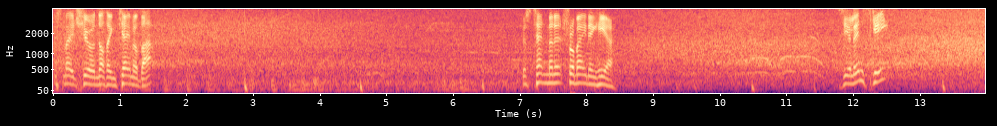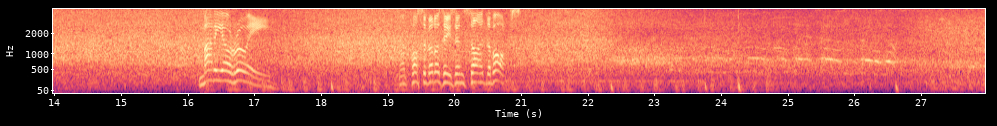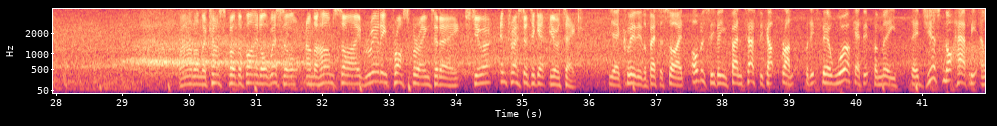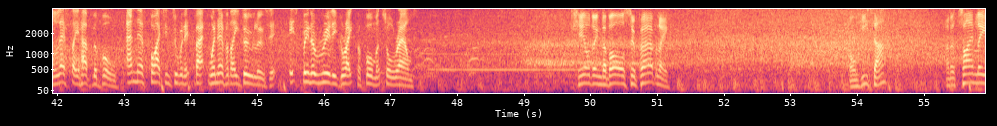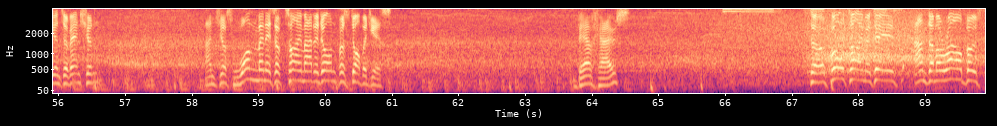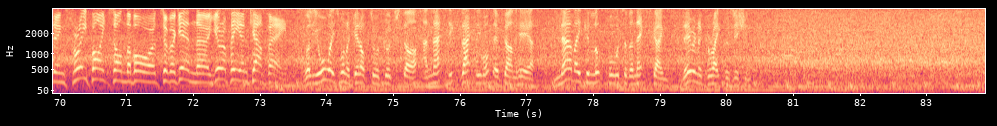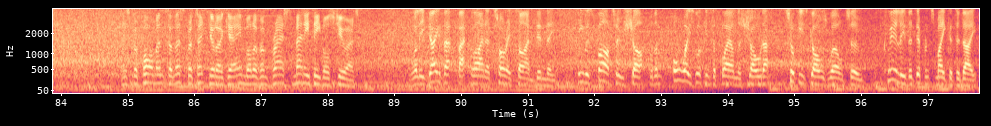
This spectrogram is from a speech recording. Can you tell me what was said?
Just made sure nothing came of that. Just 10 minutes remaining here. Zielinski. Mario Rui. Well, possibilities inside the box. Well, on the cusp of the final whistle, and the home side really prospering today. Stuart, interested to get your take. Yeah, clearly the better side. Obviously being fantastic up front, but it's their work ethic for me. They're just not happy unless they have the ball, and they're fighting to win it back whenever they do lose it. It's been a really great performance all round. Shielding the ball superbly. Anguissa. And a timely intervention. And just one minute of time added on for stoppages. Berghuis. So full-time it is, and a morale-boosting three points on the board to begin their European campaign. Well, you always want to get off to a good start, and that's exactly what they've done here. Now they can look forward to the next game. They're in a great position. His performance in this particular game will have impressed many people, Stuart. Well, he gave that back line a torrid time, didn't he? He was far too sharp for them, always looking to play on the shoulder, took his goals well too. Clearly the difference maker today.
